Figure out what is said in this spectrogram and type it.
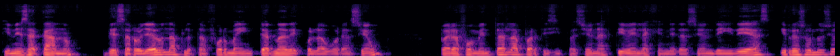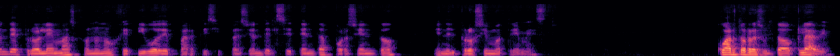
tienes acá, ¿no? desarrollar una plataforma interna de colaboración para fomentar la participación activa en la generación de ideas y resolución de problemas con un objetivo de participación del 70% en el próximo trimestre. Cuarto resultado clave,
